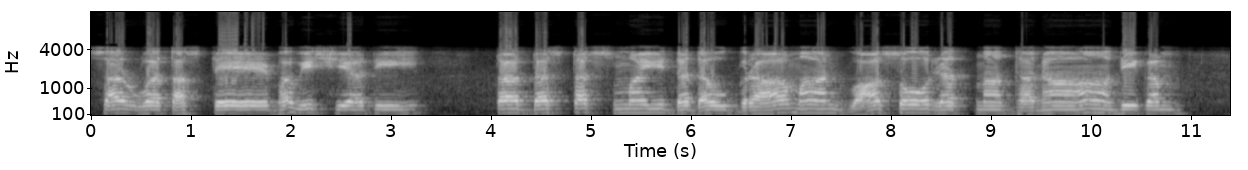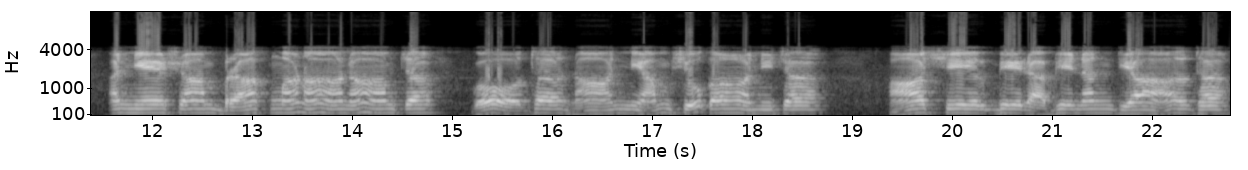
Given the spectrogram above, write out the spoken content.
सर्वतस्ते भविष्यति। तदस्तस्मै ददौ ग्रामान् वासो रत्नधनादिकम्। अन्येषां ब्राह्मणानां च गोधनान्यंशुकानि च। आशीर्भिरभिनन्द्याध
